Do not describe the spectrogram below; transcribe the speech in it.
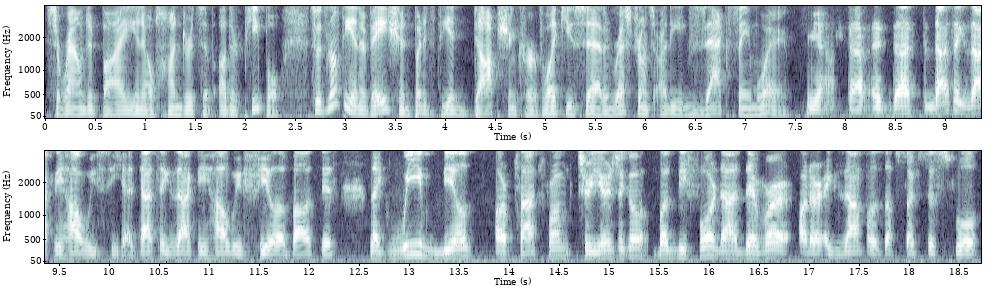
surrounded by you know hundreds of other people. So it's not the innovation, but it's the adoption curve, like you said. And restaurants are the exact same way. Yeah, that that that's exactly how we see it. That's exactly how we feel about this. Like we built our platform two years ago, but before that, there were other examples of successful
